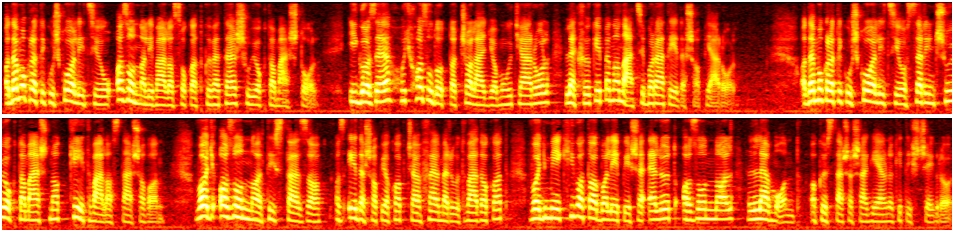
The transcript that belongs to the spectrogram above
A Demokratikus Koalíció azonnali válaszokat követel Súlyog Tamástól. Igaz-e, hogy hazudott a családja múltjáról, legfőképpen a náci barát édesapjáról? A Demokratikus Koalíció szerint Súlyog Tamásnak két választása van. Vagy azonnal tisztázza az édesapja kapcsán felmerült vádakat, vagy még hivatalba lépése előtt azonnal lemond a köztársasági elnöki tisztségről.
